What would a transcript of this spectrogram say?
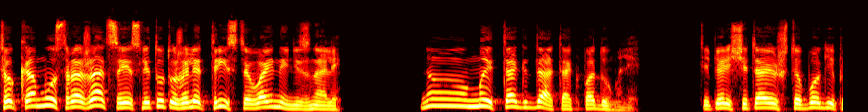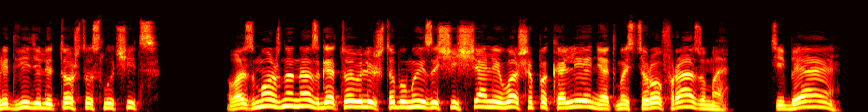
то кому сражаться, если тут уже лет триста войны не знали? Но мы тогда так подумали. Теперь считаю, что боги предвидели то, что случится. Возможно, нас готовили, чтобы мы защищали ваше поколение от мастеров разума, тебя,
